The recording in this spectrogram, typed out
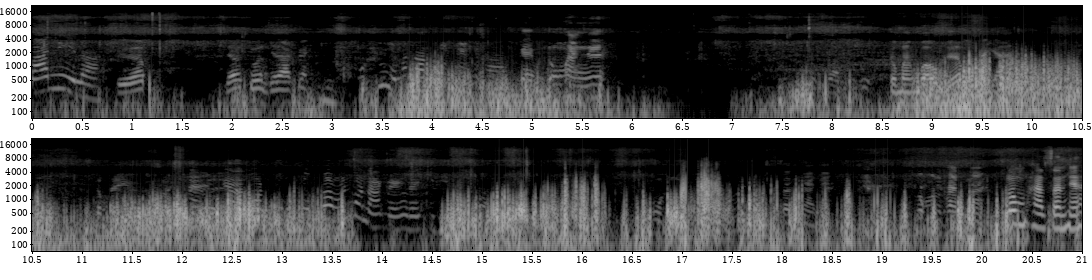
บ้านนี่ล่ะเกือบเดี๋ยวชวนสิรักด้วยนี่มันรักแก่ค่ะแก้มันต้องมั่งเลยตัวมังเบาเขือมันใส่ยาต้องให้อยู่แต่แก่รถทุกว่ามันบ่หนักแรงเลยทีเดียวตัดง่ายนะลมมันพัดมาลมพัดสัญญา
